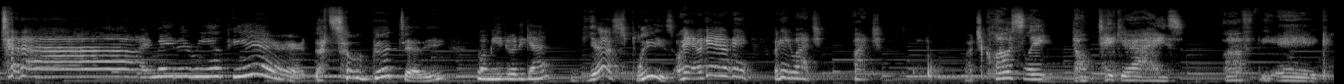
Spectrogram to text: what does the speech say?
Ta-da! I made it reappear. That's so good, Teddy. You want me to do it again? Yes, please. Okay, okay, okay. Okay, watch. Watch. Watch closely. Don't take your eyes off the egg.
